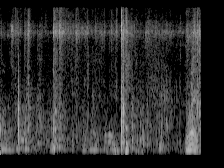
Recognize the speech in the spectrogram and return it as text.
어, 뭐야 이거?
